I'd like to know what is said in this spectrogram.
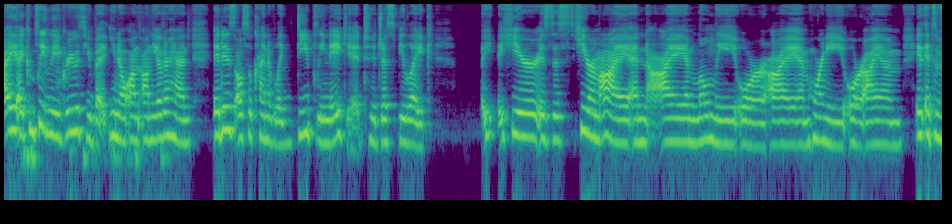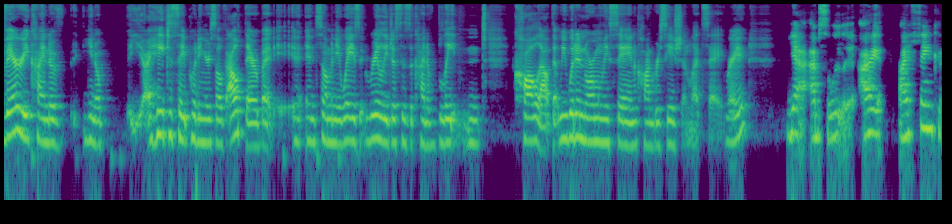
I, I completely agree with you, but you know, on on the other hand, it is also kind of like deeply naked to just be like, here is this here am i and i am lonely or i am horny or i am it, it's very kind of you know I hate to say putting yourself out there, but in, in, so many ways, it really just is a kind of blatant call out that we wouldn't normally say in conversation, let's say, right? Yeah, absolutely. I I think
